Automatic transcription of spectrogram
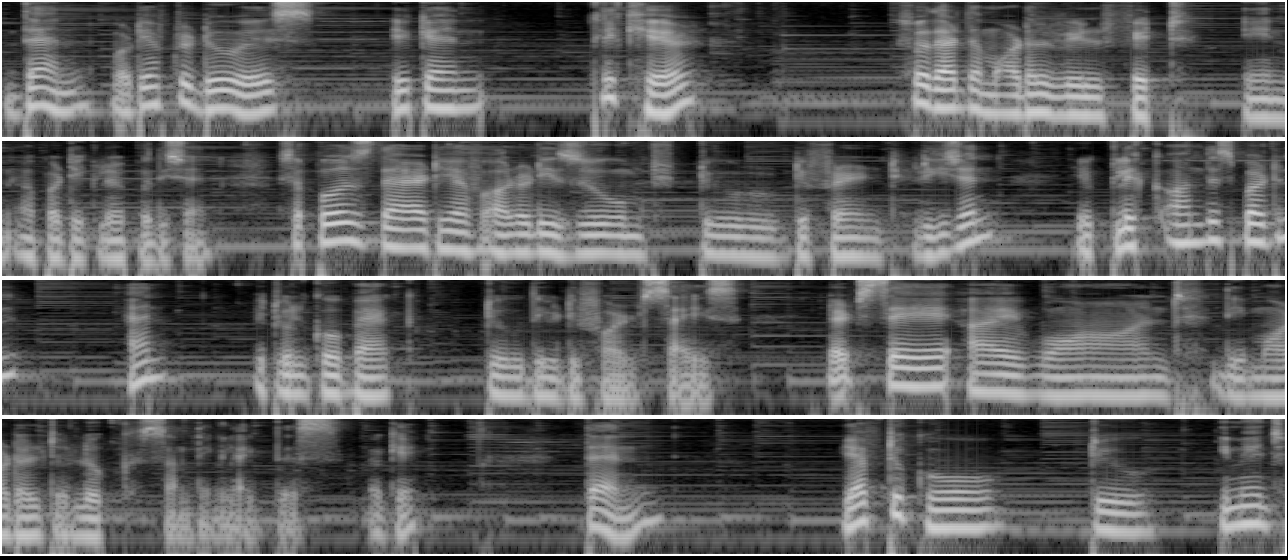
then what you have to do is you can click here so that the model will fit in a particular position. Suppose that you have already zoomed to different region. You click on this button and it will go back to the default size. Let's say I want the model to look something like this okay? Then you have to go to image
